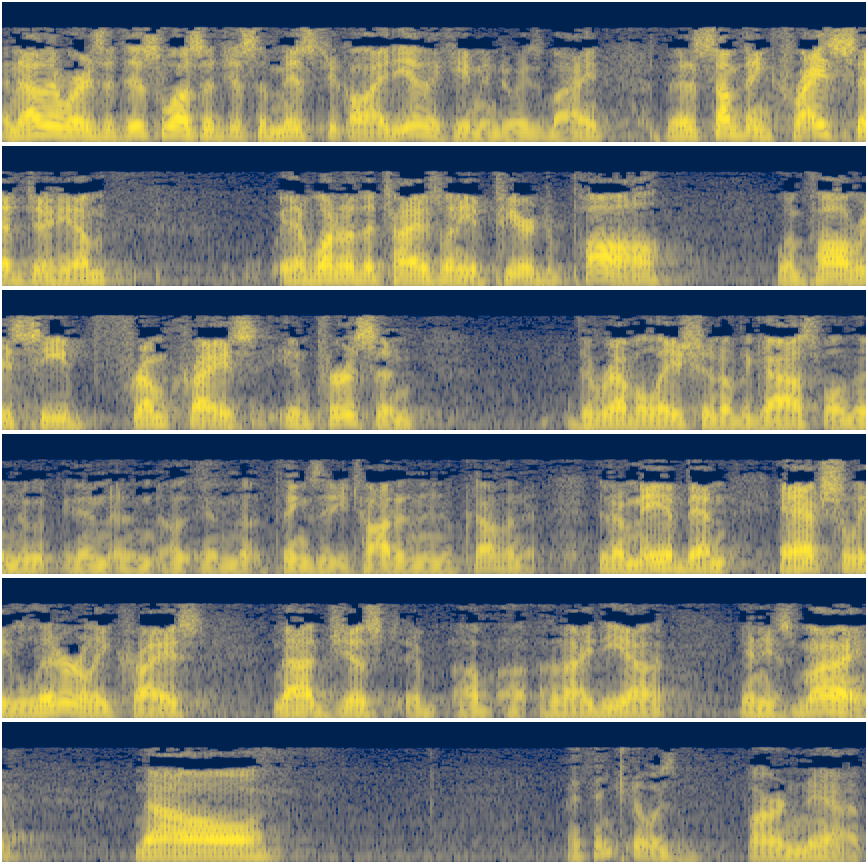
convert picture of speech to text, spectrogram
In other words, that this wasn't just a mystical idea that came into his mind, it's something Christ said to him at one of the times when he appeared to Paul, when Paul received from Christ in person the revelation of the gospel and the, new, and, and, uh, and the things that he taught in the new covenant. That it may have been actually literally Christ, not just a, a, an idea in his mind. Now, I think it was Barnett.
